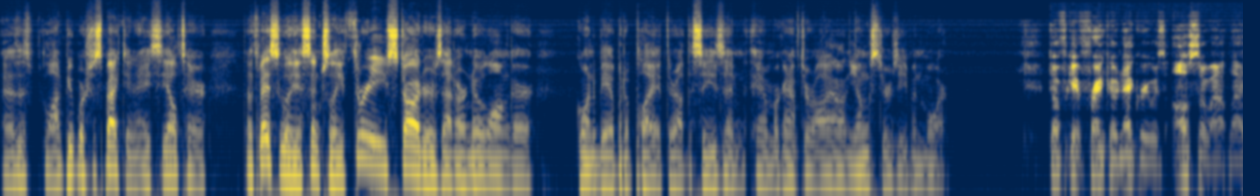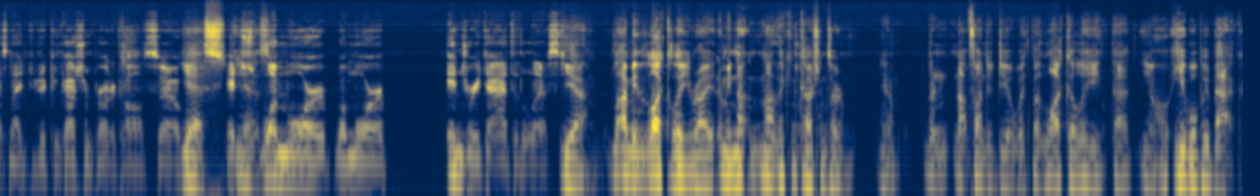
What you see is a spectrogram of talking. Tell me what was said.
as a lot of people are suspecting, an ACL tear, that's basically essentially three starters that are no longer going to be able to play throughout the season, and we're going to have to rely on youngsters even more. Don't forget Franco Negri was also out last night due to concussion protocol. So yes, it's yes. one more one more injury to add to the list. Yeah, I mean, luckily, right? I mean, not not the concussions are you know they're not fun to deal with, but luckily that you know he will be back,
